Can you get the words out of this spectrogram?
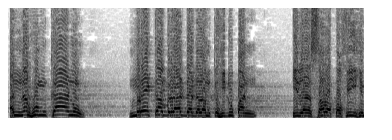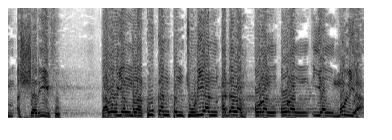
annahum kanu mereka berada dalam kehidupan idza saraqa fihim asy-syarifu kalau yang melakukan pencurian adalah orang-orang yang mulia.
